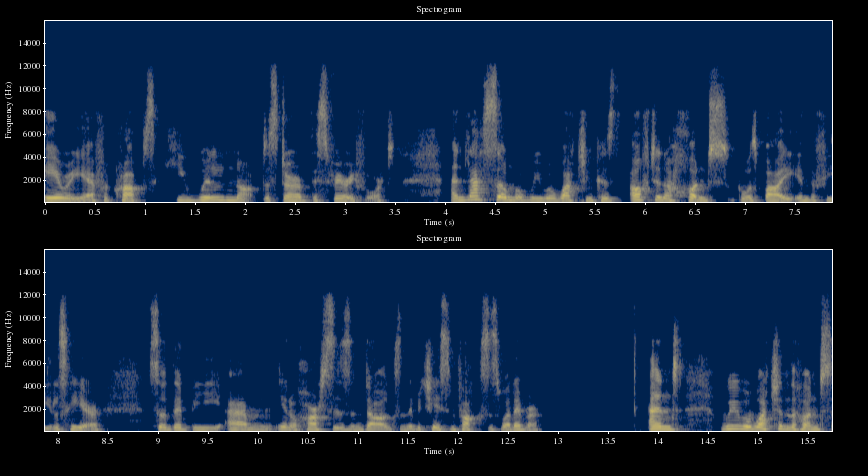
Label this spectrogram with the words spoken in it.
area for crops, he will not disturb this fairy fort. And last summer we were watching because often a hunt goes by in the fields here, so there'd be um, you know horses and dogs, and they'd be chasing foxes, whatever. And we were watching the hunt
